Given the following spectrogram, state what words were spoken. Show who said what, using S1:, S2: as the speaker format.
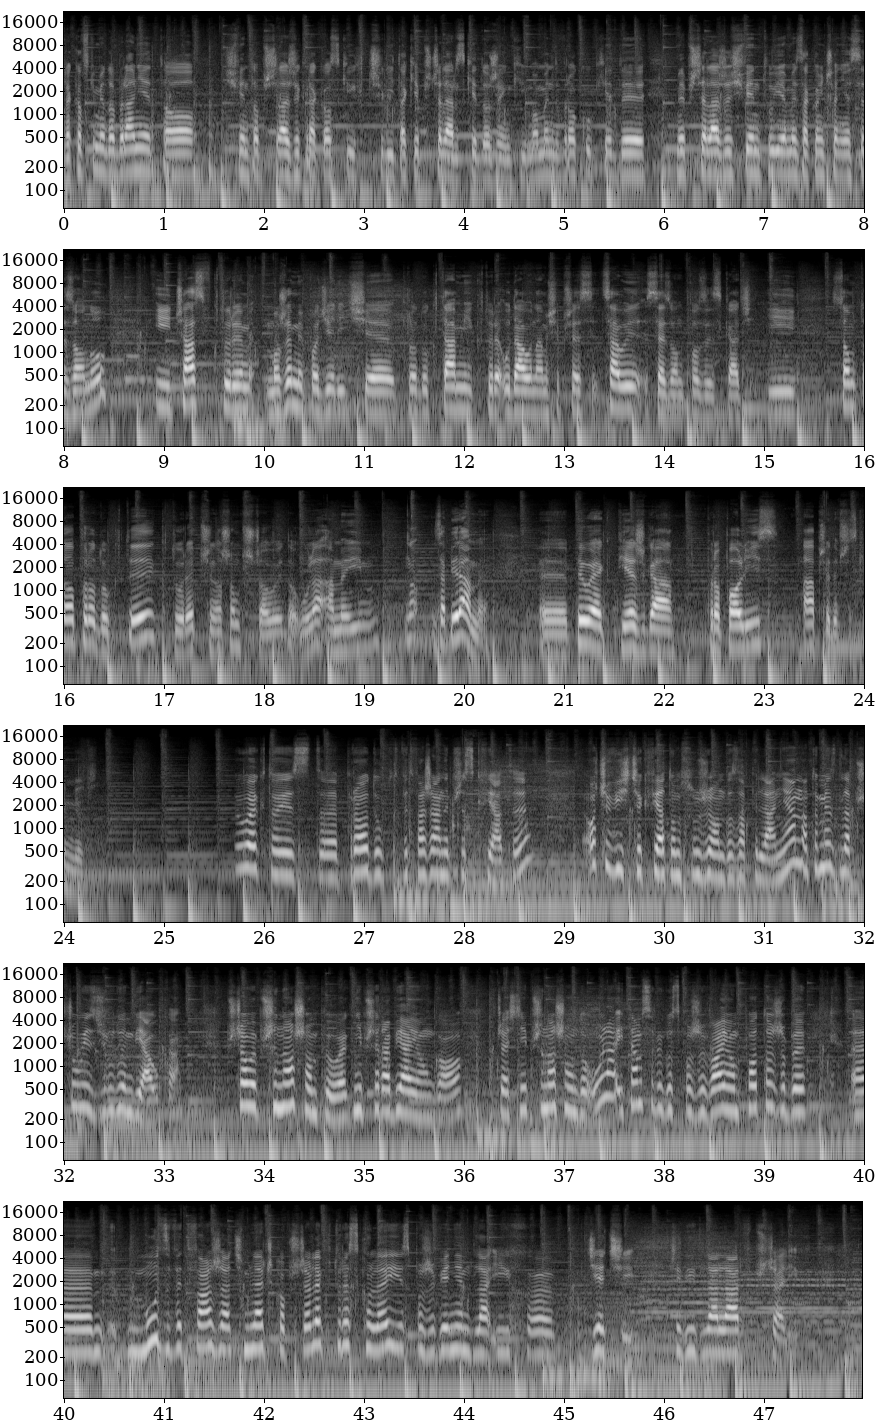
S1: Krakowskie Miodobranie to święto pszczelarzy krakowskich, czyli takie pszczelarskie dożynki. Moment w roku, kiedy my pszczelarze świętujemy zakończenie sezonu i czas, w którym możemy podzielić się produktami, które udało nam się przez cały sezon pozyskać. I są to produkty, które przynoszą pszczoły do ula, a my im no, zabieramy. E, Pyłek, pierzga, propolis, a przede wszystkim miód.
S2: Pyłek to jest e, produkt wytwarzany przez kwiaty. Oczywiście kwiatom służy on do zapylania, natomiast dla pszczół jest źródłem białka. Pszczoły przynoszą pyłek, nie przerabiają go wcześniej, przynoszą do ula i tam sobie go spożywają po to, żeby e, móc wytwarzać mleczko pszczele, które z kolei jest pożywieniem dla ich e, dzieci, czyli dla larw pszczelich.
